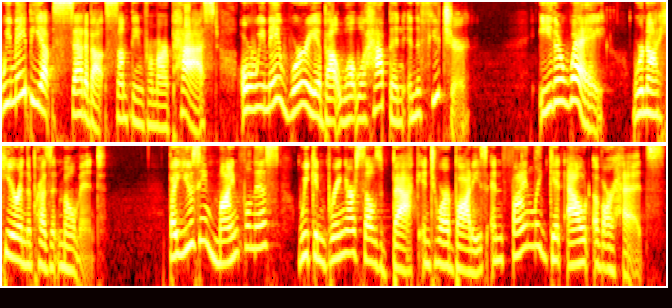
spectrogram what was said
We may be upset about something from our past, or we may worry about what will happen in the future. Either way, we're not here in the present moment. By using mindfulness, we can bring ourselves back into our bodies and finally get out of our heads.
